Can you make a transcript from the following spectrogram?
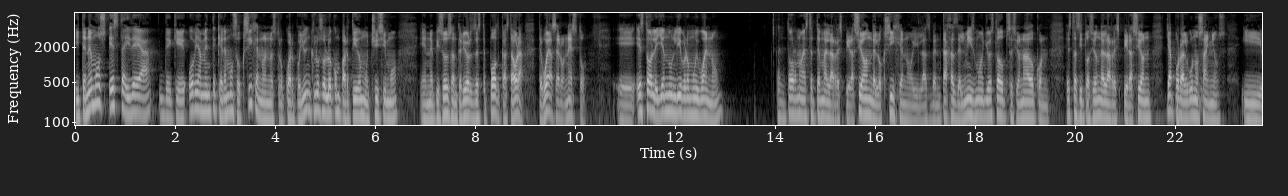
Y tenemos esta idea de que obviamente queremos oxígeno en nuestro cuerpo. Yo incluso lo he compartido muchísimo en episodios anteriores de este podcast. Ahora, te voy a ser honesto. Eh, he estado leyendo un libro muy bueno en torno a este tema de la respiración, del oxígeno y las ventajas del mismo. Yo he estado obsesionado con esta situación de la respiración ya por algunos años y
